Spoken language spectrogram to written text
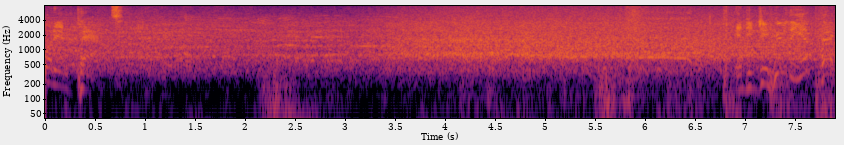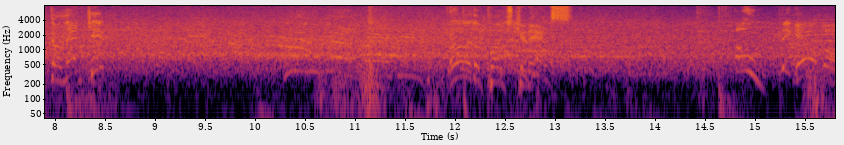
What impact. And did you hear the impact on that kick? Oh, the punch connects. Oh, big elbow.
